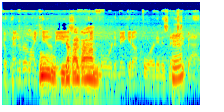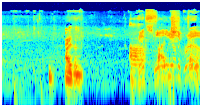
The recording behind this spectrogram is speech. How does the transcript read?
competitor like Ooh, him, he you got is Ivan. forward to making up for it in his next Hmm? at bat. Ivan. Oh, Hit slowly on fudge. the ground.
